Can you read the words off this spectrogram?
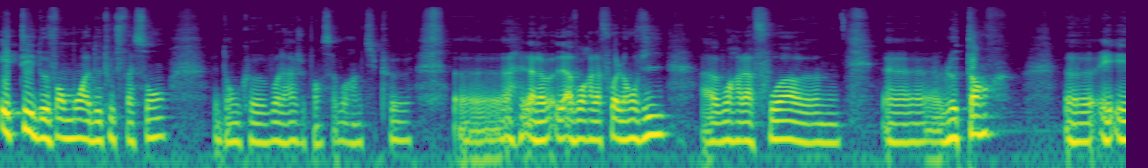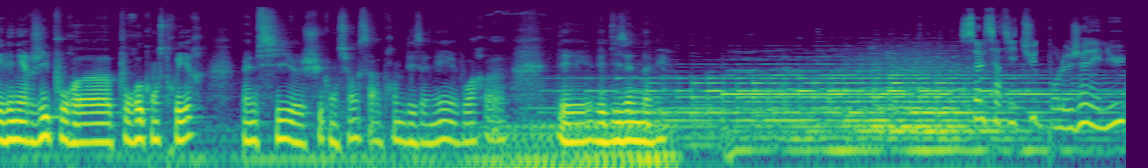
était devant moi de toute façon. Donc voilà, je pense avoir un petit peu, avoir à la fois l'envie, avoir à la fois le temps et, l'énergie pour, pour reconstruire, même si je suis conscient que ça va prendre des années, voire des dizaines d'années. Seule certitude pour le jeune élu,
